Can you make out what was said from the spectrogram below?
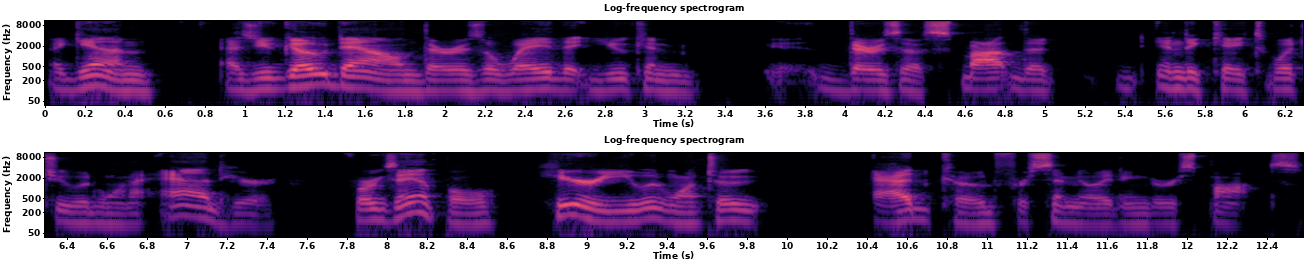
Again, as you go down, there is a way that you can, there's a spot that indicates what you would want to add here. For example, here you would want to add code for simulating the response.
